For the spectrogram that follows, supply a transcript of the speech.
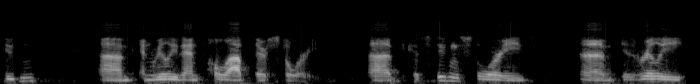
students um, and really then pull out their stories. Uh, because student stories um, is really,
